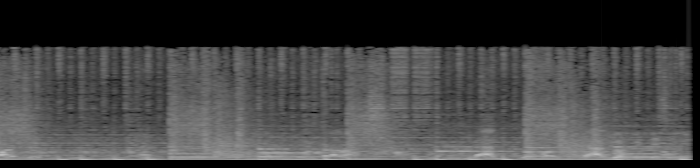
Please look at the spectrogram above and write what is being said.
వాడచ్చు ఇక్కడ బ్యాగ్తో బ్యాగ్లో పెట్టేసి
